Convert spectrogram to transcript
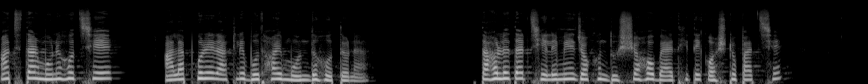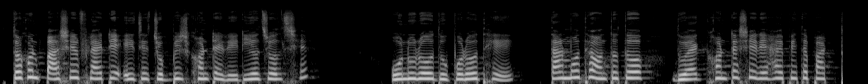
আজ তার মনে হচ্ছে আলাপ করে রাখলে বোধহয় মন্দ হতো না। তাহলে তার ছেলে মেয়ে যখন দুঃসহ ব্যাধিতে কষ্ট পাচ্ছে, তখন পাশের ফ্ল্যাটে এই যে চব্বিশ ঘণ্টা রেডিও চলছে, অনুরোধ, উপরোধে তার মধ্যে অন্তত দু এক ঘণ্টা সে রেহাই পেতে পারত।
